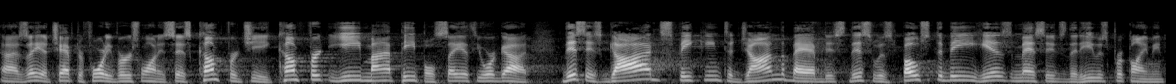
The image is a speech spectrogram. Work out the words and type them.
Isaiah chapter 40, verse 1. It says, Comfort ye, comfort ye my people, saith your God. This is God speaking to John the Baptist. This was supposed to be his message that he was proclaiming.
